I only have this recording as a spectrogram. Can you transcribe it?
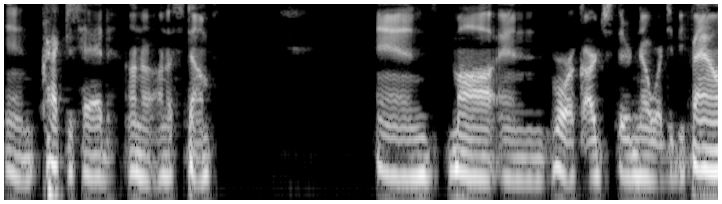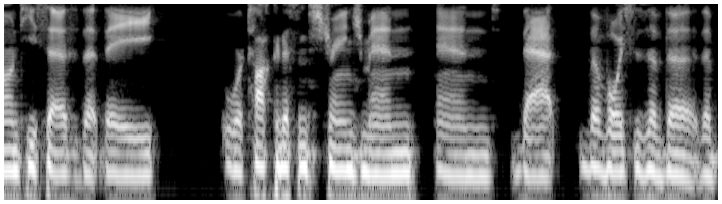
and cracked his head on a, on a stump. And Ma and Rourke are just they're nowhere to be found. He says that they were talking to some strange men, and that the voices of the the,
